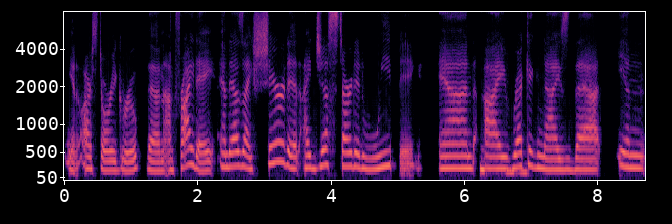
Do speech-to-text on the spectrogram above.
you know our story group then on Friday and as I shared it I just started weeping and mm-hmm. I recognized that in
